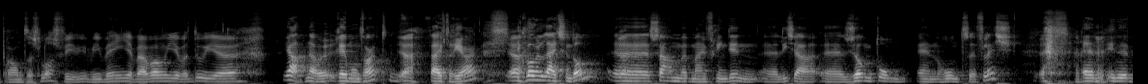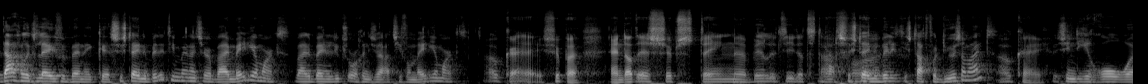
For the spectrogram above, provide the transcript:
brand eens los. Wie, wie ben je? Waar woon je? Wat doe je? Ja, nou, Raymond Hart, ja. 50 jaar. Ja. Ik woon in Leidschendam, uh, samen met mijn vriendin Lisa, zoon Tom en hond Flash. en in het dagelijks leven ben ik Sustainability Manager bij Mediamarkt, bij de Benelux-organisatie van Mediamarkt. Oké, super. En dat is Sustainability, dat staat ja, Sustainability staat voor duurzaamheid. Oké. Dus in die rol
